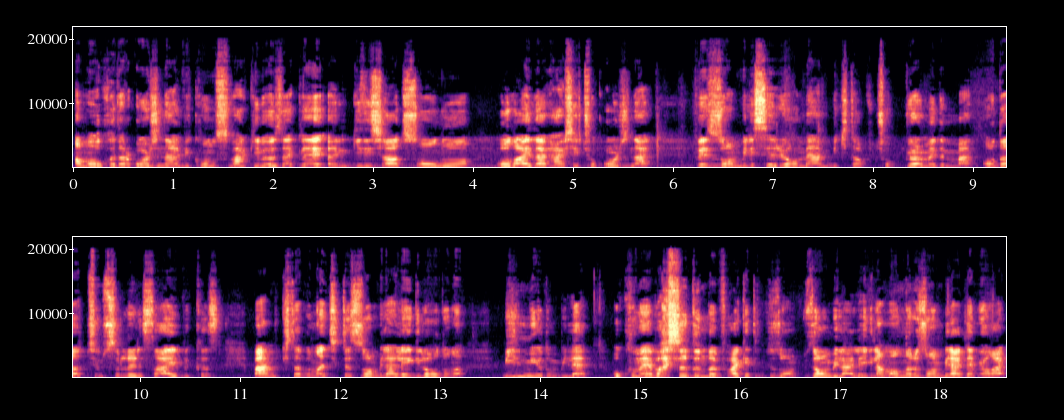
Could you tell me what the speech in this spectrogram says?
Ama o kadar orijinal bir konusu var ki özellikle hani gidişat, sonu, olaylar her şey çok orijinal. Ve zombili seri olmayan bir kitap çok görmedim ben. O da tüm sırların sahibi kız. Ben bu kitabın açıkçası zombilerle ilgili olduğunu bilmiyordum bile. Okumaya başladığımda fark ettim ki zom- zombilerle ilgili ama onlara zombiler demiyorlar.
